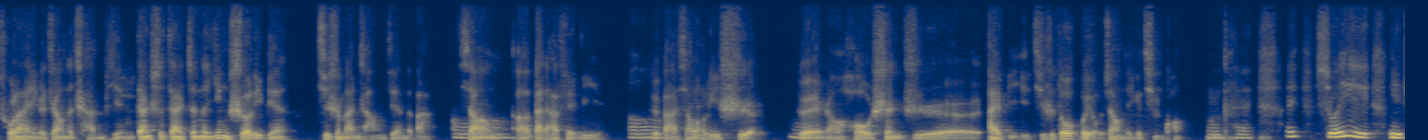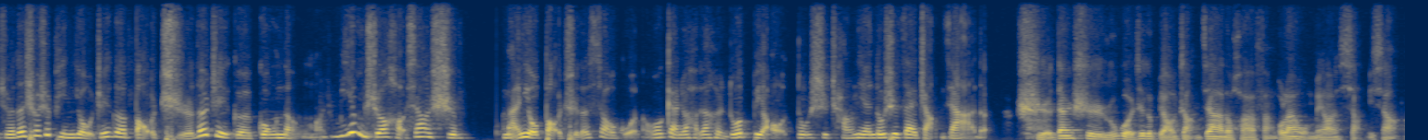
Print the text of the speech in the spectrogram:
出来一个这样的产品，但是在真的映射里边，其实蛮常见的吧？像呃百达翡丽，对吧？像劳力士，对，然后甚至爱彼，其实都会有这样的一个情况。OK，哎，所以你觉得奢侈品有这个保值的这个功能吗？硬奢好像是蛮有保值的效果的，我感觉好像很多表都是常年都是在涨价的。是，但是如果这个表涨价的话，反过来我们要想一想，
